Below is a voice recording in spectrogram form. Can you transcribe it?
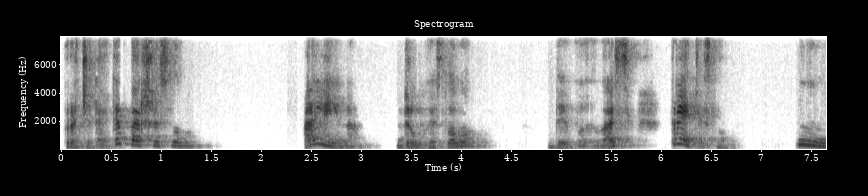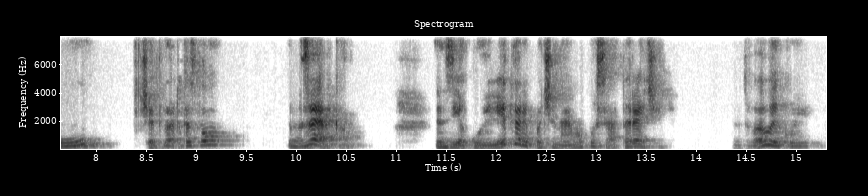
Прочитайте перше слово. Аліна. Друге слово. Дивилась. Третє слово. У. Четверте слово. Дзеркало. З якої літери починаємо писати речення? З великої.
